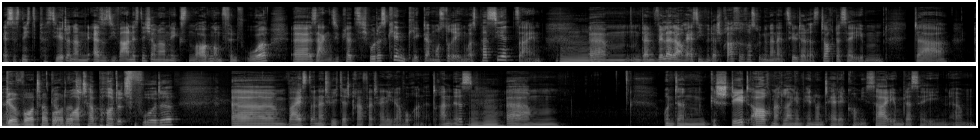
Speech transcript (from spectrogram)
es ist nichts passiert und am, also sie waren es nicht und am nächsten Morgen um 5 Uhr äh, sagen sie plötzlich, wo das Kind liegt. Da muss doch irgendwas passiert sein. Mhm. Ähm, und dann will er da auch erst nicht mit der Sprache rausrücken und dann erzählt er das doch, dass er eben da ähm, Gewaterboardet? gewaterboardet wurde. Ähm, weiß dann natürlich der Strafverteidiger, woran er dran ist. Mhm. Ähm, und dann gesteht auch nach langem Hin und Her der Kommissar eben, dass er ihn, ähm,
